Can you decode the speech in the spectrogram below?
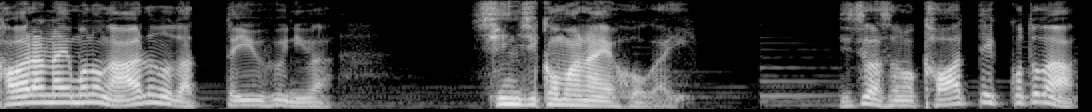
変わらないものがあるのだっていうふうには信じ込まない方がいい。実はその変わっていくことが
